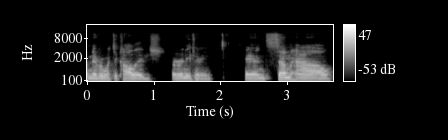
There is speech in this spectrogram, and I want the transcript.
I never went to college or anything. And somehow,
